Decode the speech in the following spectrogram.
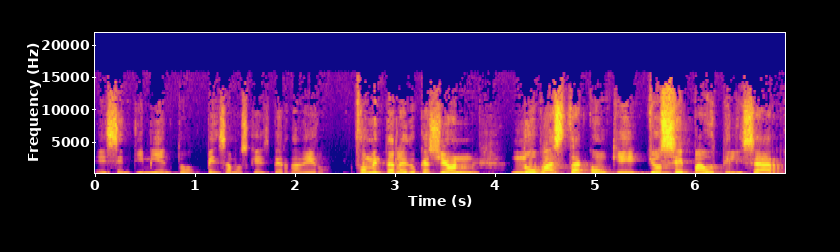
eh, sentimiento pensamos que es verdadero. Fomentar la educación no basta con que yo sepa utilizar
